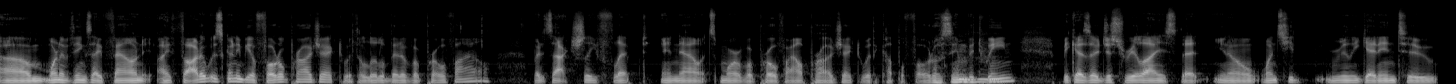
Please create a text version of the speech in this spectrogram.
um, one of the things I found, I thought it was going to be a photo project with a little bit of a profile, but it's actually flipped, and now it's more of a profile project with a couple photos in between. Because I just realized that you know once you really get into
